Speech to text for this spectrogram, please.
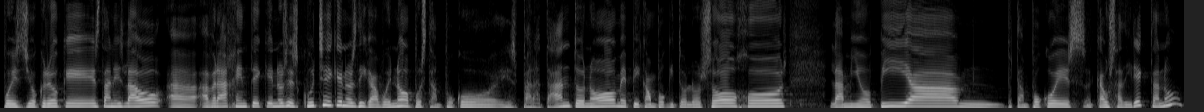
Pues yo creo que, Stanislao, ah, habrá gente que nos escuche y que nos diga, bueno, pues tampoco es para tanto, ¿no? Me pica un poquito los ojos, la miopía mm, tampoco es causa directa, ¿no?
